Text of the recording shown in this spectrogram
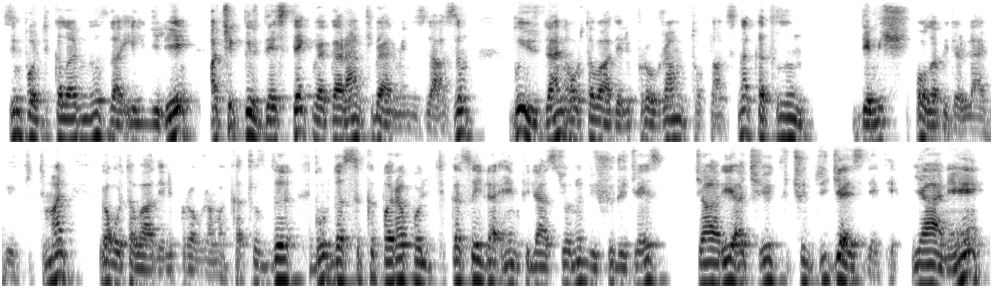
sizin politikalarınızla ilgili açık bir destek ve garanti vermeniz lazım. Bu yüzden orta vadeli program toplantısına katılın demiş olabilirler büyük ihtimal ve orta vadeli programa katıldı. Burada sıkı para politikasıyla enflasyonu düşüreceğiz, cari açığı küçülteceğiz dedi. Yani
